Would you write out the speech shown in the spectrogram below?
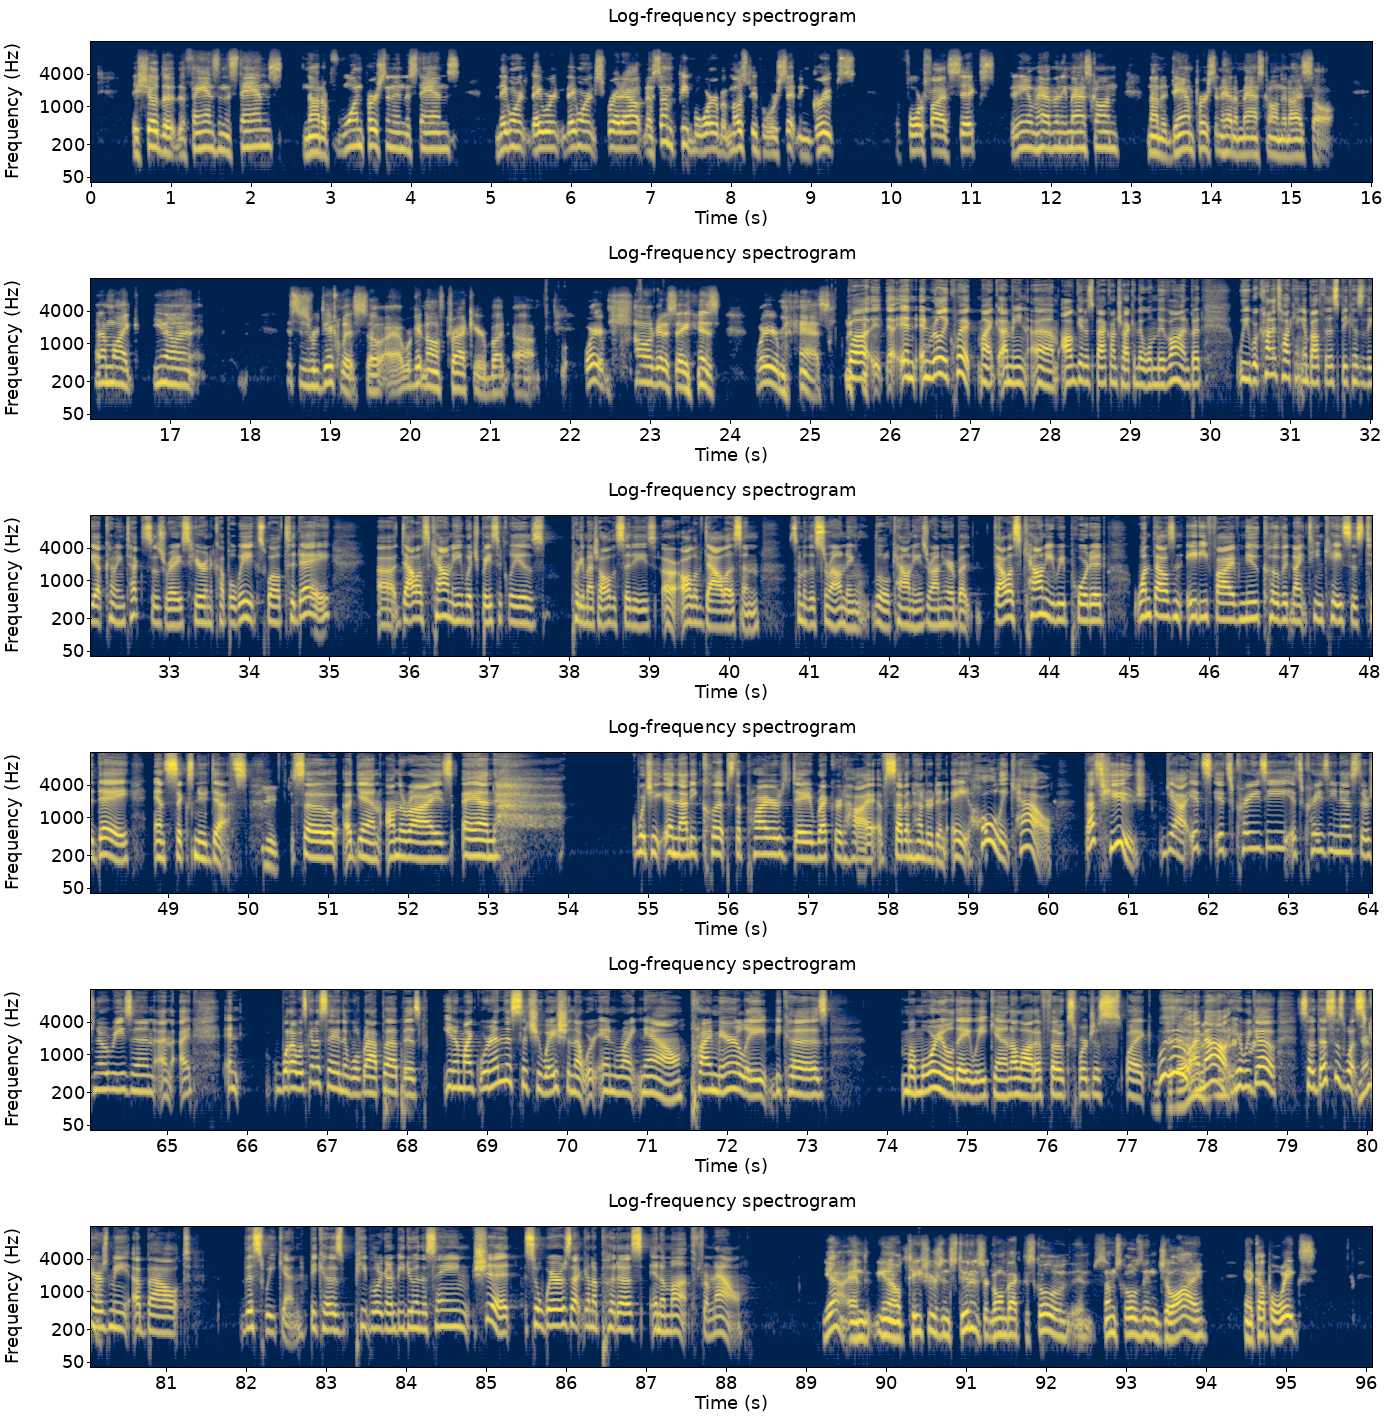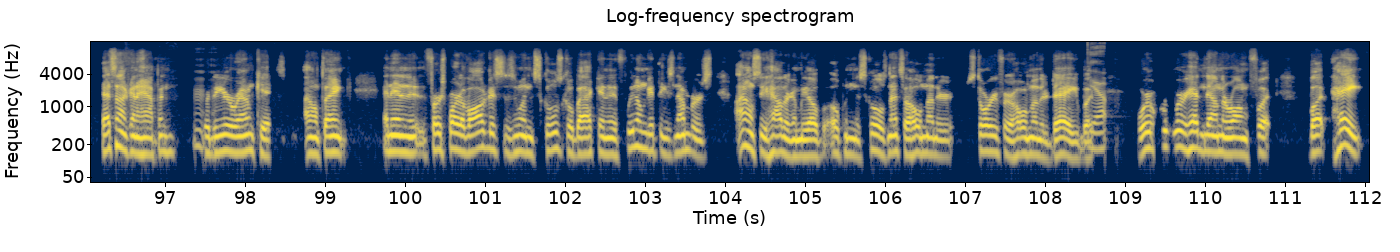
They showed the the fans in the stands. Not a one person in the stands. And they weren't they weren't they weren't spread out. Now some people were, but most people were sitting in groups of four, five, six. Did any of them have any mask on? Not a damn person had a mask on that I saw. And I'm like, you know, this is ridiculous. So uh, we're getting off track here, but uh, where all I got to say is wear your mask. well, and and really quick, Mike. I mean, um, I'll get us back on track, and then we'll move on. But we were kind of talking about this because of the upcoming Texas race here in a couple weeks. Well, today, uh, Dallas County, which basically is pretty much all the cities, uh, all of Dallas and some of the surrounding little counties around here, but Dallas County reported 1,085 new COVID 19 cases today and six new deaths. So, again, on the rise. And which and that eclipsed the prior's day record high of 708. Holy cow. That's huge. Yeah, it's it's crazy. It's craziness. There's no reason and I and what I was going to say and then we'll wrap up is you know, Mike, we're in this situation that we're in right now primarily because Memorial Day weekend, a lot of folks were just like, woohoo. I'm out. Here we go. So, this is what scares me about this weekend because people are going to be doing the same shit. So, where is that going to put us in a month from now? Yeah, and you know, teachers and students are going back to school. In some schools in July, in a couple weeks. That's not going to happen for the year-round kids, I don't think. And then the first part of August is when schools go back. And if we don't get these numbers, I don't see how they're going to be op- open the schools. And that's a whole nother story for a whole nother day. But yeah. we're we're heading down the wrong foot. But hey,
